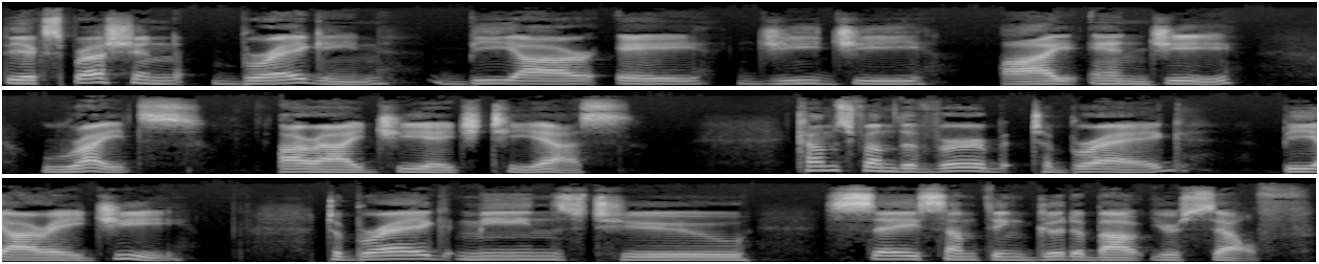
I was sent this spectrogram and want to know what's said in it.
The expression bragging, B R A G G I N G, rights R I G H T S, comes from the verb to brag, B R A G. To brag means to say something good about yourself,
